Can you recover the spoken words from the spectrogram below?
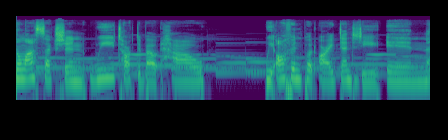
The last section, we talked about how we often put our identity in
